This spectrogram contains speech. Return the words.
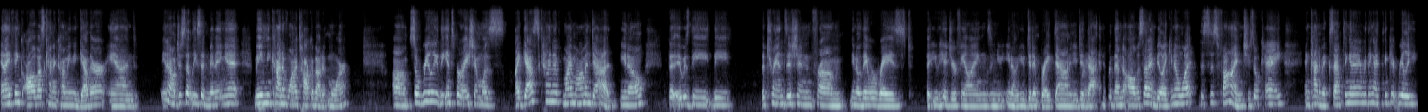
And I think all of us kind of coming together and you know just at least admitting it made me kind of want to talk about it more. Um, so really, the inspiration was, I guess, kind of my mom and dad. You know, that it was the the the transition from you know they were raised that you hid your feelings and you you know you didn't break down and you did right. that and for them to all of a sudden be like you know what? This is fine. She's okay and kind of accepting it and everything i think it really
